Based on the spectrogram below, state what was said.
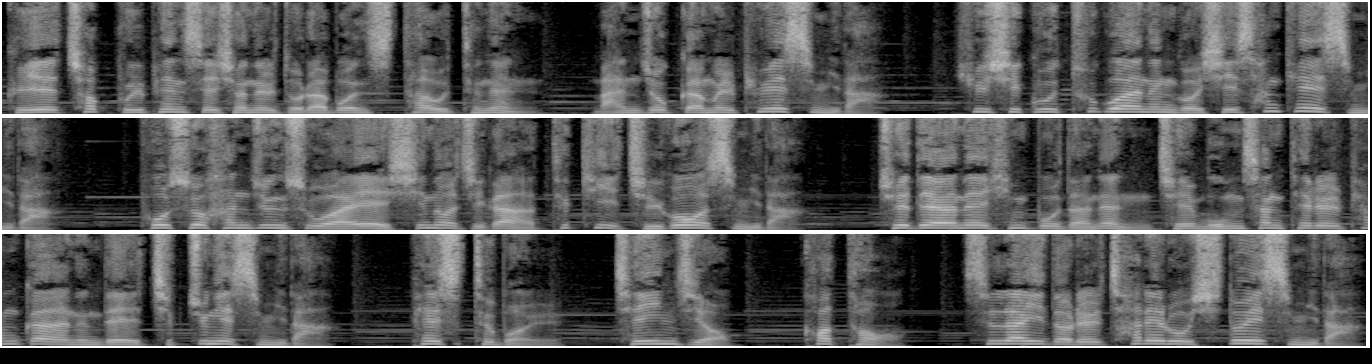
그의 첫 불펜 세션을 돌아본 스타우트는 만족감을 표했습니다. 휴식 후 투구하는 것이 상쾌했습니다. 포수 한준수와의 시너지가 특히 즐거웠습니다. 최대한의 힘보다는 제 몸 상태를 평가하는 데 집중했습니다. 패스트볼, 체인지업, 커터, 슬라이더를 차례로 시도했습니다.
